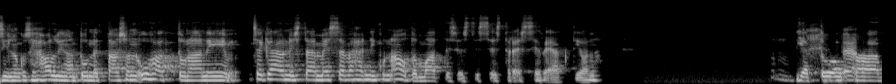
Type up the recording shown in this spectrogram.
Silloin kun se hallinnan tunne taas on uhattuna, niin se käynnistää meissä vähän niin kuin automaattisesti se stressireaktion. Ja tuota,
